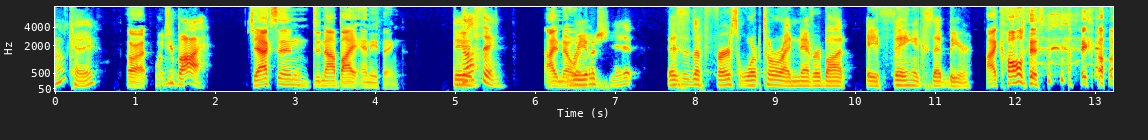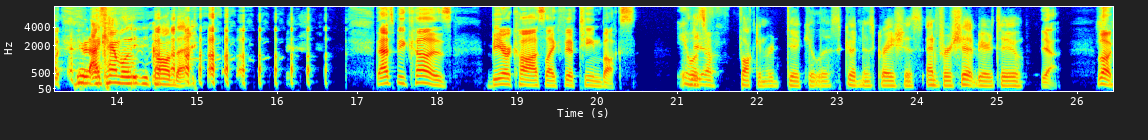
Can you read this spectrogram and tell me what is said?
okay, All right. What'd you buy? Jackson did not buy anything. dude. Nothing. I know real it. shit. This is the first Warp Tour where I never bought a thing except beer. I called it. I called it. Dude, I can't believe you called that. That's because beer costs like 15 bucks. It was Yeah. fucking ridiculous. Goodness gracious. And for shit beer too. Yeah. Look,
